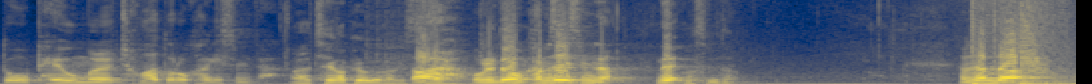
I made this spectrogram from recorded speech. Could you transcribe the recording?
또 배움을 청하도록 하겠습니다. 아 제가 배우러 가겠습니다. 아, 오늘 너무 감사했습니다. 네, 고맙습니다. 감사합니다.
